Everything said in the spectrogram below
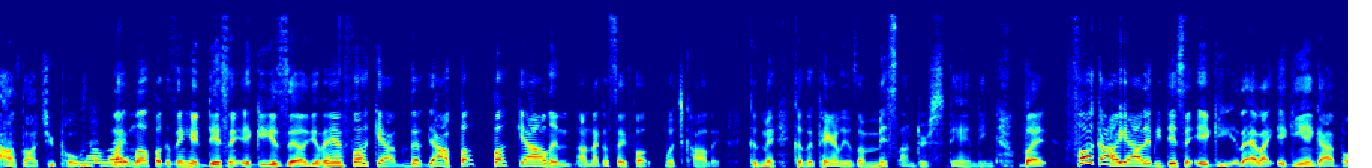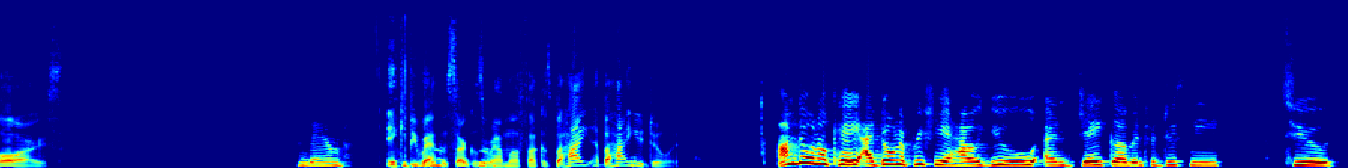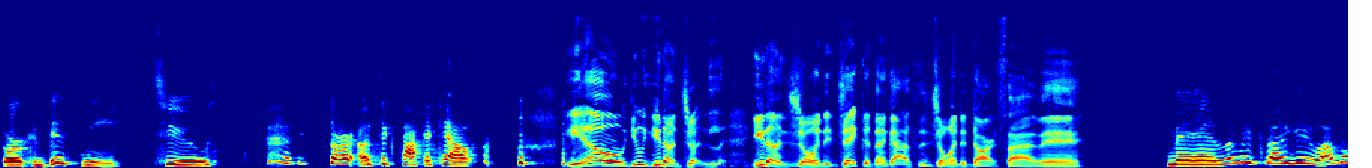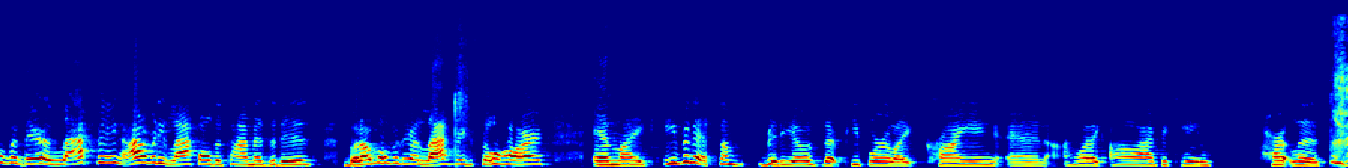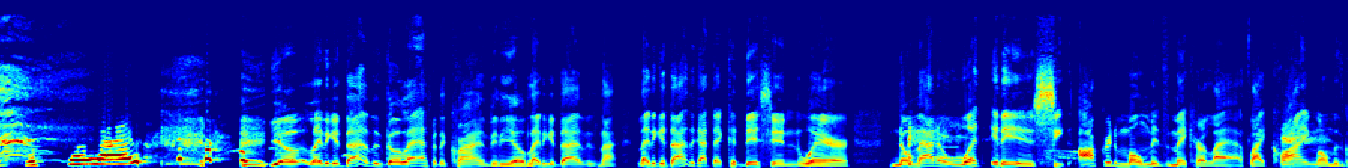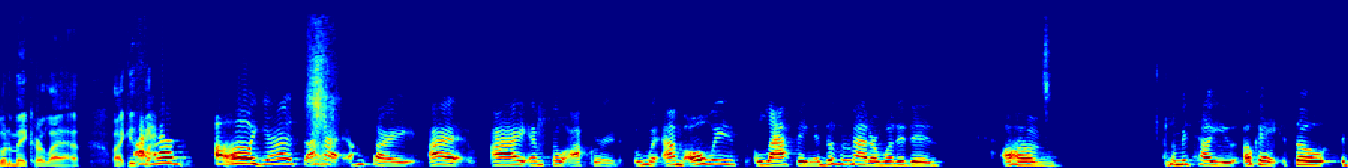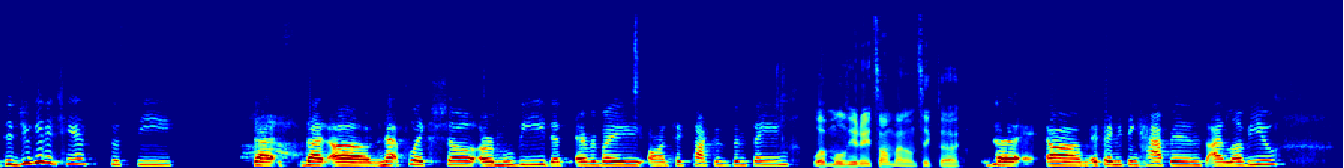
I thought you post No, like motherfuckers in here dissing Iggy Azalea, man. Fuck y'all, Th- y'all, fuck, fuck y'all, and I'm not gonna say fuck what you call it, cause man, cause apparently it was a misunderstanding. But fuck all y'all that be dissing Iggy, like Iggy ain't got bars. Damn. It can be wrapping circles around motherfuckers. But how, but how you doing? I'm doing okay. I don't appreciate how you and Jacob introduced me to or convinced me to start a TikTok account. Yo, you you done jo- you done joined it. Jacob done got us to join the dark side, man. Man, let me tell you, I'm over there laughing. I already laugh all the time as it is, but I'm over there laughing so hard. And like, even at some videos that people are like crying, and I'm like, oh, I became heartless. On? Yo, Lady Godiva is gonna laugh at the crying video. Lady Godiva is not. Lady Godiva got that condition where no matter what it is, she awkward moments make her laugh. Like crying moments gonna make her laugh. Like it's I like have. Oh yes, I had. I'm sorry. I I am so awkward. I'm always laughing. It doesn't matter what it is. Um, let me tell you. Okay, so did you get a chance to see that that uh Netflix show or movie that everybody on TikTok has been saying? what movie are they talking about on TikTok? The um, if anything happens, I love you.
